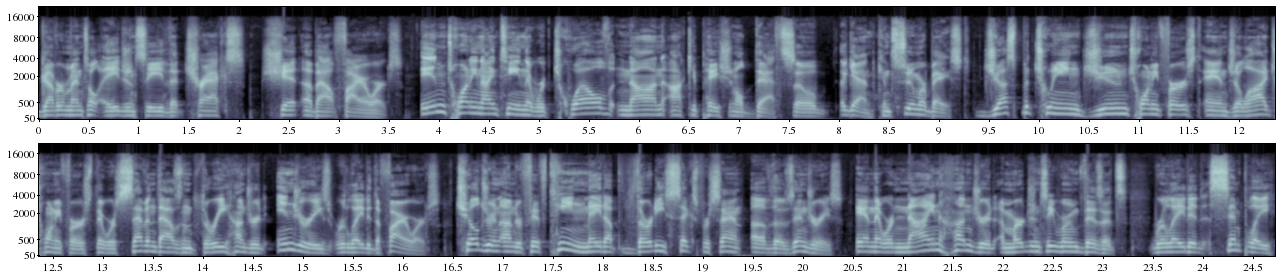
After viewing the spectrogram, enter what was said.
governmental agency that tracks shit about fireworks. In 2019, there were 12 non occupational deaths. So, again, consumer based. Just between June 21st and July 21st, there were 7,300 injuries related to fireworks. Children under 15 made up 36% of those injuries. And there were 900 emergency room visits related simply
